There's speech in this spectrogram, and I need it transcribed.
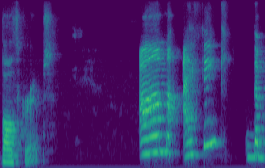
both groups? Um i think the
